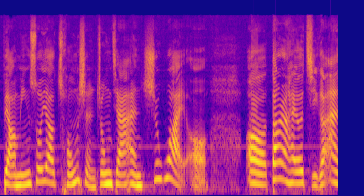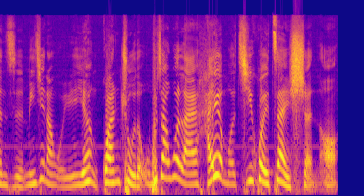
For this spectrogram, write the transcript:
表明说要重审中家案之外哦。呃，当然还有几个案子，民进党委员也很关注的，我不知道未来还有没有机会再审哦。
